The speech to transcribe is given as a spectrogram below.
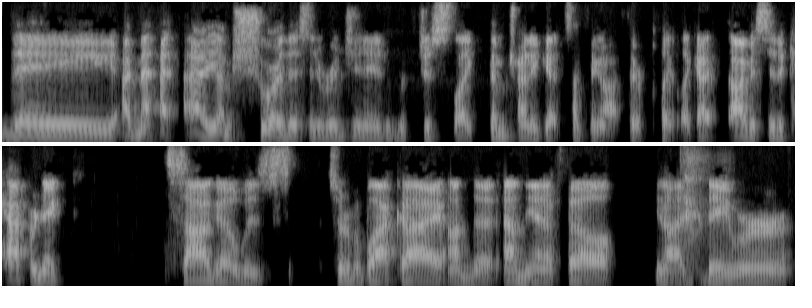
they, I, I, I'm sure this originated with just like them trying to get something off their plate. Like I, obviously the Kaepernick saga was sort of a black eye on the on the NFL. You know, they were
